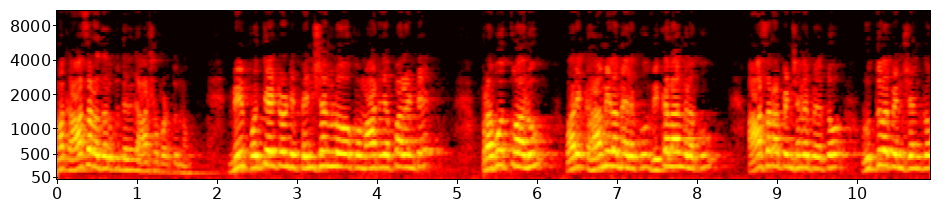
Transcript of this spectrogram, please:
మాకు ఆసరా దొరుకుద్ది అనేది ఆశపడుతున్నాం. మేము పొందేటువంటి పెన్షన్లో ఒక మాట చెప్పాలంటే ప్రభుత్వాలు వారి హామీల మేరకు వికలాంగులకు ఆసరా పెన్షన్ల పేరుతో వృద్ధుల పెన్షన్లో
